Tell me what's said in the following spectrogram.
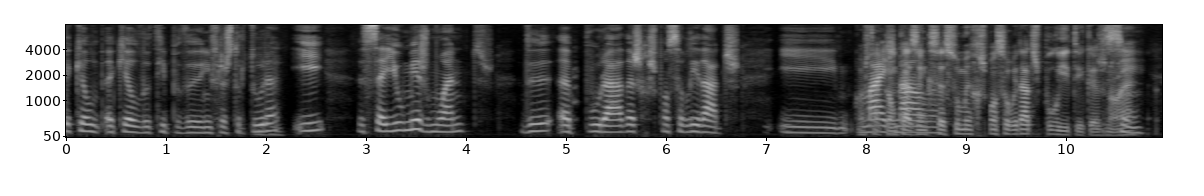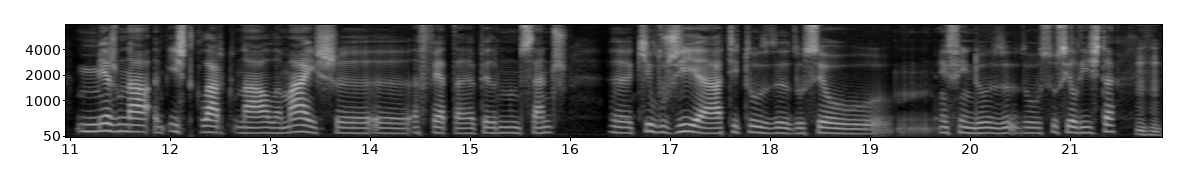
aquele, aquele tipo de infraestrutura uhum. e saiu mesmo antes de apuradas responsabilidades. E Consta mais que é um caso ala... em que se assumem responsabilidades políticas, não Sim, é? Sim, mesmo na, isto, claro, na ala mais uh, afeta a Pedro Nuno Santos, uh, que elogia a atitude do seu, enfim, do, do, do socialista, uhum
